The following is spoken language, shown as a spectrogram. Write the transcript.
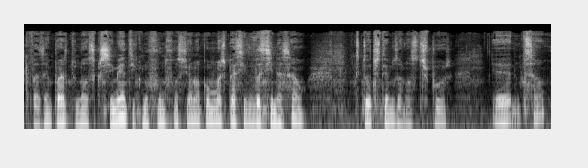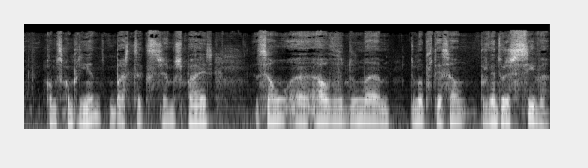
que fazem parte do nosso crescimento e que, no fundo, funcionam como uma espécie de vacinação que todos temos ao nosso dispor, eh, são, como se compreende, basta que sejamos pais, são uh, alvo de uma, de uma proteção, porventura, excessiva.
